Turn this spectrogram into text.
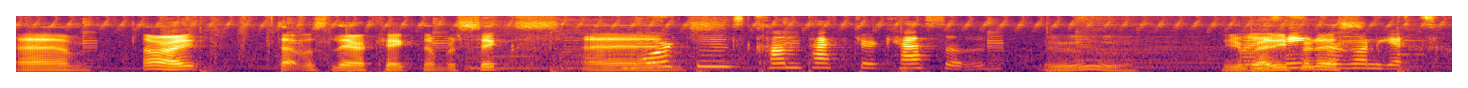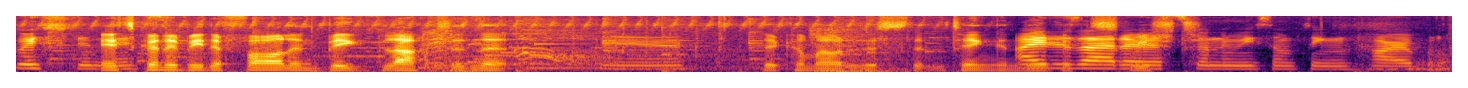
Um, all right, that was layer cake number six. And Morton's Compactor Castle. Ooh, you I ready for this? we're going to get squished in It's going to be the falling big blocks, isn't it? Yeah. They come out of this little thing and they Either get that or it's going to be something horrible.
